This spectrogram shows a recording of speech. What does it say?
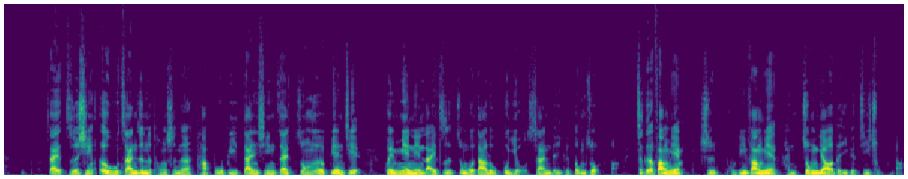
在执行俄乌战争的同时呢，他不必担心在中俄边界。会面临来自中国大陆不友善的一个动作啊，这个方面是普京方面很重要的一个基础啊。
